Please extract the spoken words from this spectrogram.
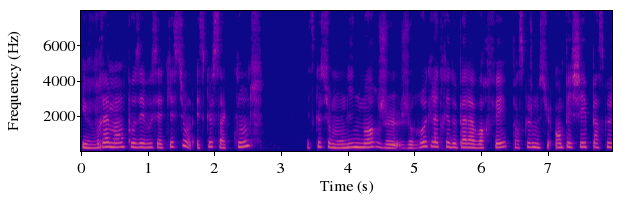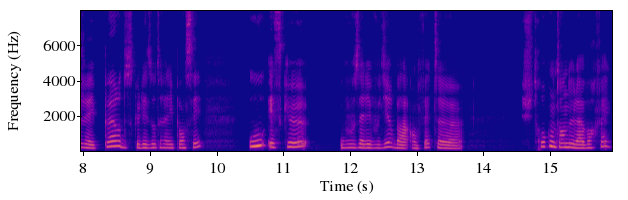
Et vraiment, posez-vous cette question, est-ce que ça compte? Est-ce que sur mon lit mort, je, regretterais de ne pas l'avoir fait parce que je me suis empêchée, parce que j'avais peur de ce que les autres allaient penser? Ou est-ce que vous allez vous dire, bah en fait, euh, je suis trop contente de l'avoir fait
